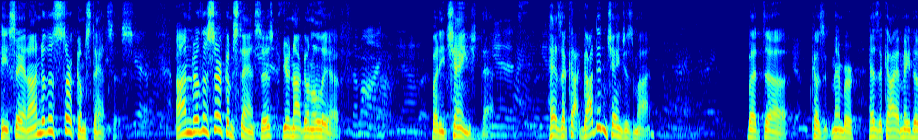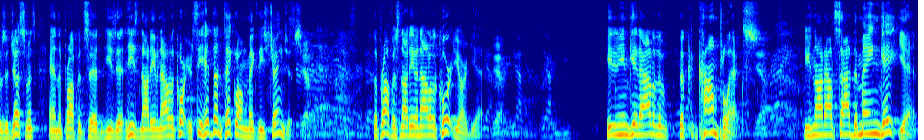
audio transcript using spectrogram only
he's saying, under the circumstances, under the circumstances, you're not going to live. But he changed that. Hezekiah, God didn't change his mind. But uh, because remember, Hezekiah made those adjustments, and the prophet said he's, he's not even out of the courtyard. See, it doesn't take long to make these changes. The prophet's not even out of the courtyard yet. He didn't even get out of the, the complex. He's not outside the main gate yet.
